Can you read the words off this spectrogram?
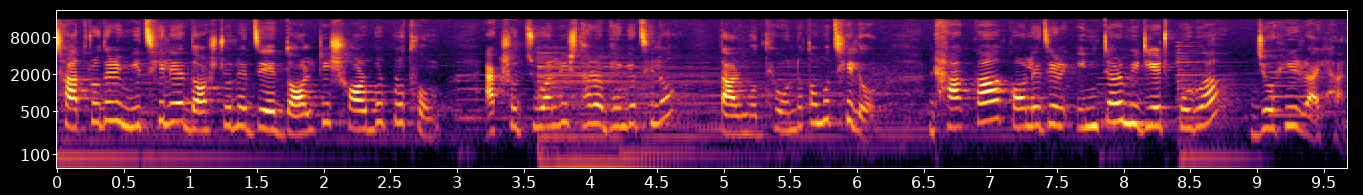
ছাত্রদের মিছিলে দশ জনের যে দলটি সর্বপ্রথম একশো চুয়াল্লিশ ধারা ভেঙেছিল, তার মধ্যে অন্যতম ছিল ঢাকা কলেজের ইন্টারমিডিয়েট পড়ুয়া জহির রায়হান।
